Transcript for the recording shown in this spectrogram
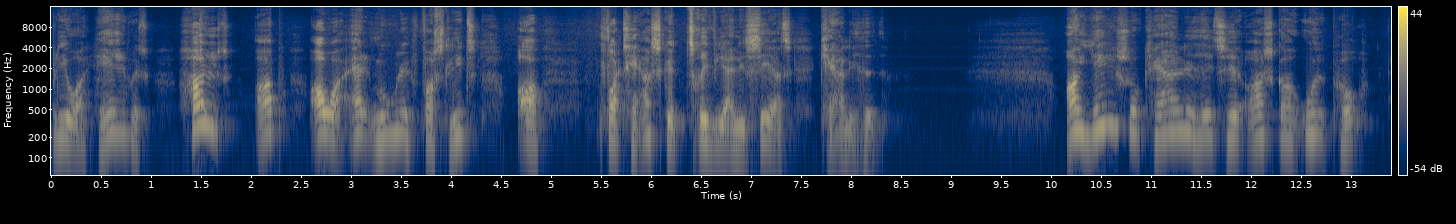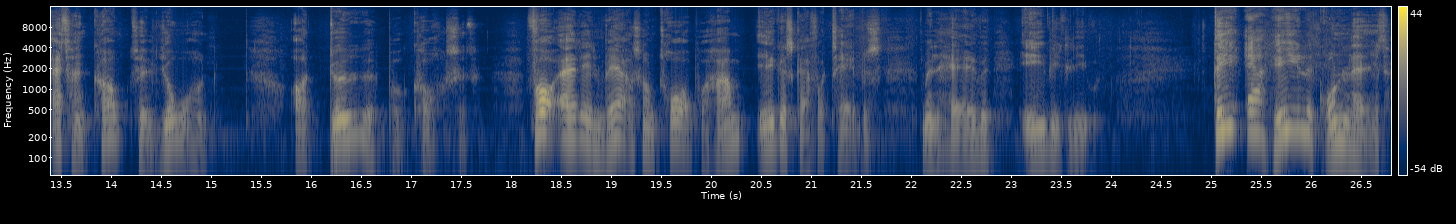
bliver hævet højt op over alt muligt forslidt og fortærsket, trivialiseret kærlighed. Og Jesu kærlighed til os går ud på, at han kom til jorden og døde på korset, for at enhver, som tror på ham, ikke skal fortabes, men have evigt liv. Det er hele grundlaget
